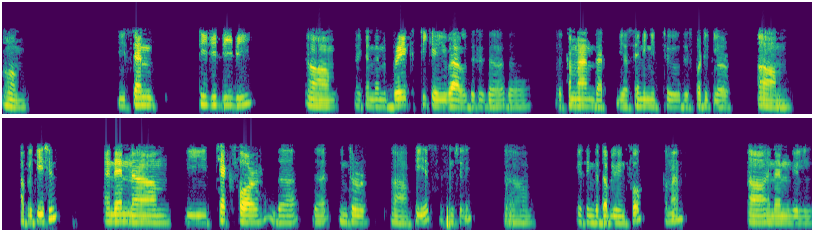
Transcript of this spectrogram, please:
um we send tgdb um, and then break tk eval this is the, the, the command that we are sending it to this particular um, application. And then um, we check for the the inter uh, PS essentially uh, using the winfo command. Uh, and then we'll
